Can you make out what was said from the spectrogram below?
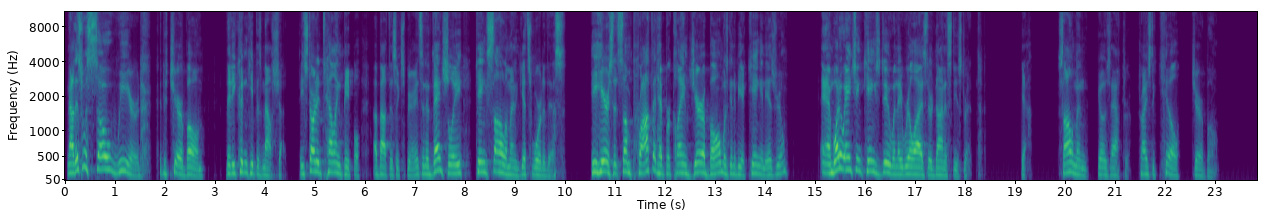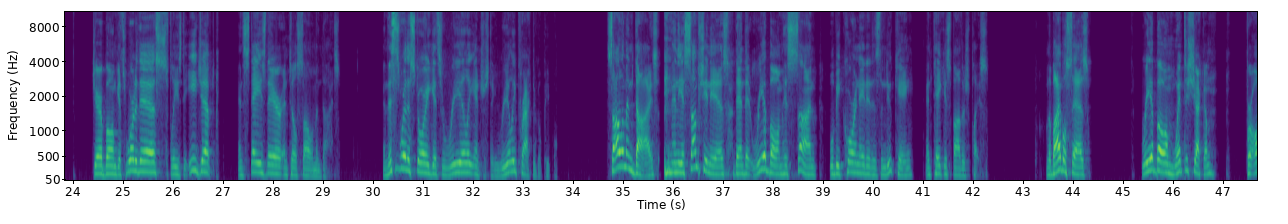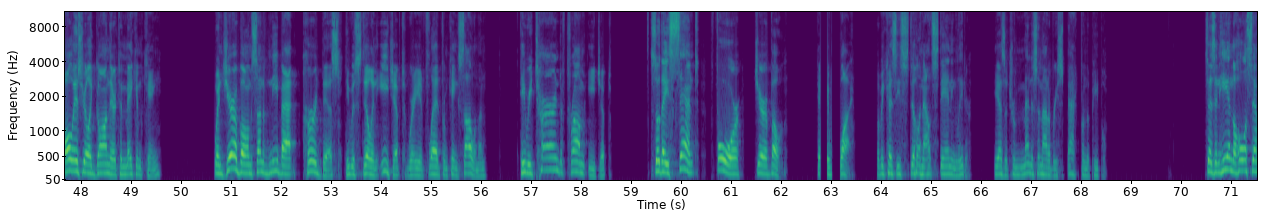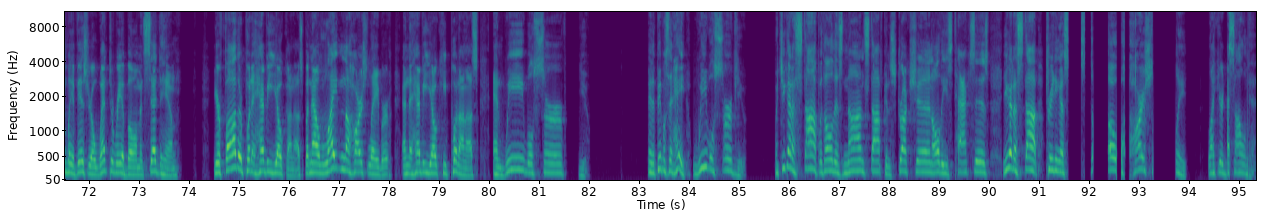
Now, this was so weird to Jeroboam that he couldn't keep his mouth shut. He started telling people about this experience, and eventually, King Solomon gets word of this. He hears that some prophet had proclaimed Jeroboam was going to be a king in Israel. And what do ancient kings do when they realize their dynasty is threatened? Yeah, Solomon goes after him, tries to kill Jeroboam. Jeroboam gets word of this, flees to Egypt, and stays there until Solomon dies. And this is where the story gets really interesting, really practical, people. Solomon dies, and the assumption is then that Rehoboam, his son, will be coronated as the new king and take his father's place. The Bible says Rehoboam went to Shechem, for all Israel had gone there to make him king. When Jeroboam, son of Nebat, heard this, he was still in Egypt, where he had fled from King Solomon. He returned from Egypt. So they sent for Jeroboam. Okay, why? Well, because he's still an outstanding leader. He has a tremendous amount of respect from the people. It says, and he and the whole assembly of Israel went to Rehoboam and said to him, your father put a heavy yoke on us, but now lighten the harsh labor and the heavy yoke he put on us, and we will serve you. Hey, the people said, Hey, we will serve you. But you got to stop with all this nonstop construction, all these taxes. You got to stop treating us so harshly like your Solomon did.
